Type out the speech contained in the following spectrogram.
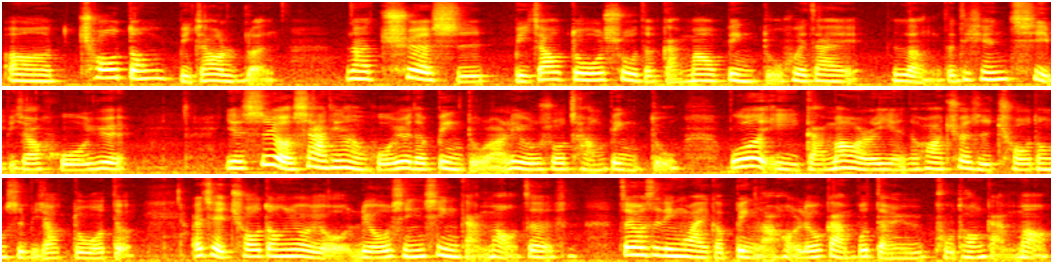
呃，秋冬比较冷。那确实比较多数的感冒病毒会在冷的天气比较活跃，也是有夏天很活跃的病毒啦，例如说肠病毒。不过以感冒而言的话，确实秋冬是比较多的，而且秋冬又有流行性感冒，这这又是另外一个病啦。流感不等于普通感冒，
